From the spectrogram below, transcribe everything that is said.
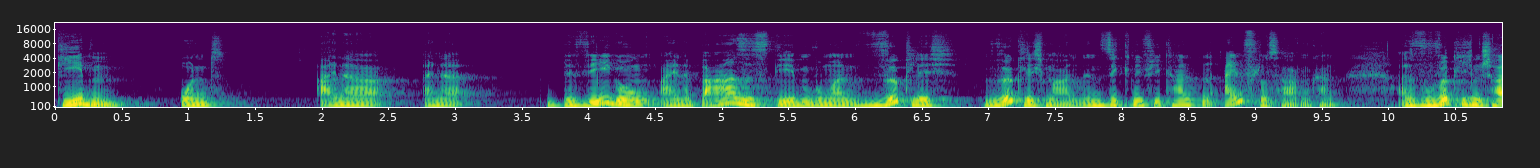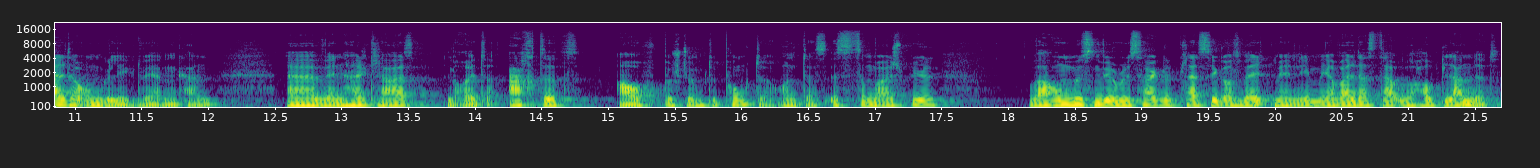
geben und einer, einer Bewegung eine Basis geben, wo man wirklich wirklich mal einen signifikanten Einfluss haben kann. Also wo wirklich ein Schalter umgelegt werden kann, äh, wenn halt klar ist, Leute, achtet auf bestimmte Punkte. Und das ist zum Beispiel, warum müssen wir Recycled Plastik aus Weltmeer nehmen? Ja, weil das da überhaupt landet.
